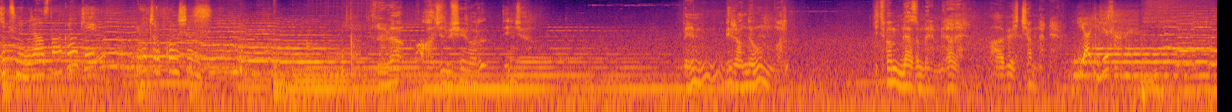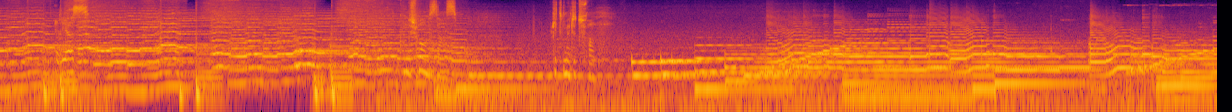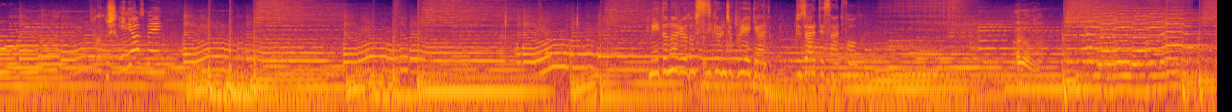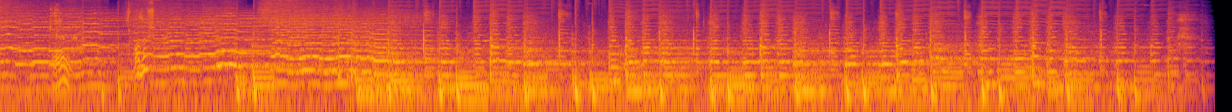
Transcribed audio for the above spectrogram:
gitme biraz daha kal ki bir oturup konuşalım. Ben öyle acil bir şey var deyince... Benim bir randevum var. Gitmem lazım benim birader. Abi gideceğim ben. Ya İlyas abi. İlyas. Konuşmamız lazım. Gitme lütfen. konuşalım. İlyas Bey. Meydanı arıyordum. Sizi görünce buraya geldim. Güzel tesadüf oldu. Öyle oldu. Gidelim mi? Olur.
